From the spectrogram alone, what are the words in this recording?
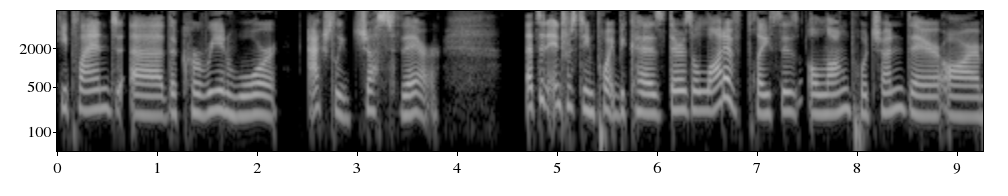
he planned uh, the Korean War actually just there. That's an interesting point because there's a lot of places along Pocheon. There are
